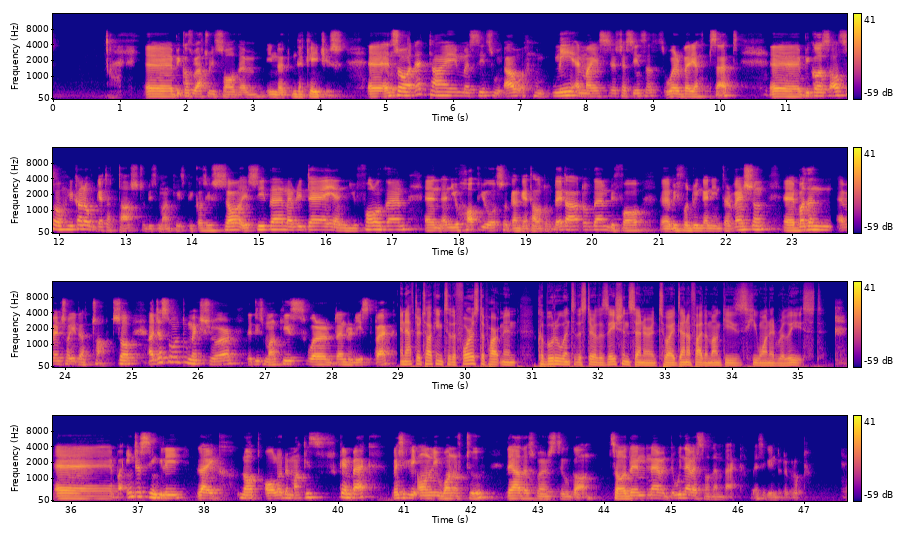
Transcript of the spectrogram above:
because we actually saw them in the, in the cages. Uh, and so at that time, uh, since we, our, me and my assistants were very upset, uh, because also you kind of get attached to these monkeys because you saw you see them every day and you follow them and, and you hope you also can get a lot of data out of them before uh, before doing any intervention uh, but then eventually they're trapped. So i just want to make sure that these monkeys were then released back. And after talking to the forest department kaburu went to the sterilization center to identify the monkeys he wanted released. Uh, but interestingly, like not all of the monkeys came back. Basically, only one or two. The others were still gone. So they never, we never saw them back. Basically, into the group.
